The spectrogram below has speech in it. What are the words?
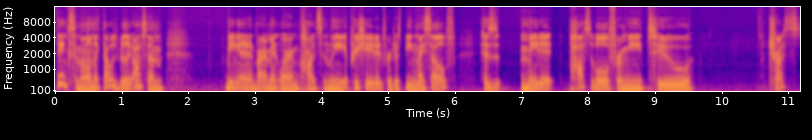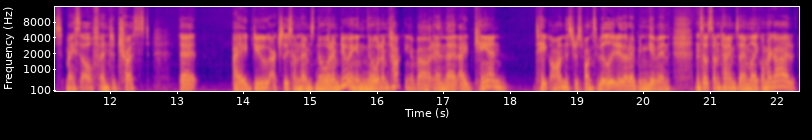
thanks Simone. Like that was really awesome being in an environment where I'm constantly appreciated for just being myself has made it possible for me to trust myself and to trust that I do actually sometimes know what I'm doing and know what I'm talking about and that I can take on this responsibility that I've been given. And so sometimes I'm like, "Oh my god,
